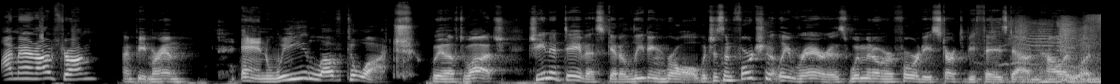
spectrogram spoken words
I'm Aaron Armstrong, I'm Pete Moran. and we love to watch. We love to watch Geena Davis get a leading role, which is unfortunately rare as women over 40 start to be phased out in Hollywood.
